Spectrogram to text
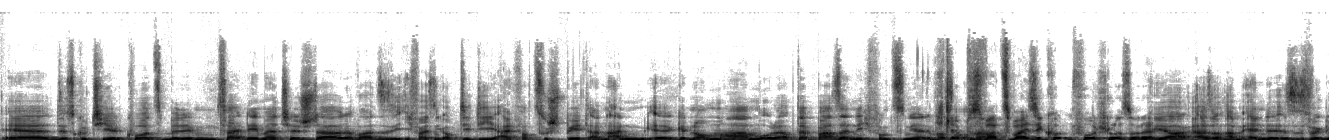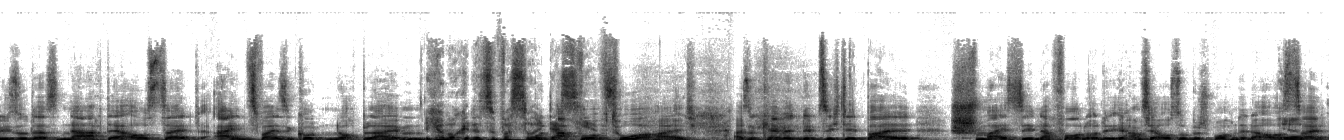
Er diskutiert kurz mit dem Zeitnehmertisch da. Da waren sie, ich weiß nicht, ob die die einfach zu spät an, angenommen haben oder ob der Buzzer nicht funktioniert. Ich glaube, das war zwei Sekunden vor Schluss, oder? Ja, also am Ende ist es wirklich so, dass nach der Auszeit ein, zwei Sekunden noch bleiben. Ich habe auch gedacht, so, was soll und das Abwurf jetzt? Tor halt. Also Kevin nimmt sich den Ball, schmeißt ihn nach vorne und wir haben es ja auch so besprochen in der Auszeit,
